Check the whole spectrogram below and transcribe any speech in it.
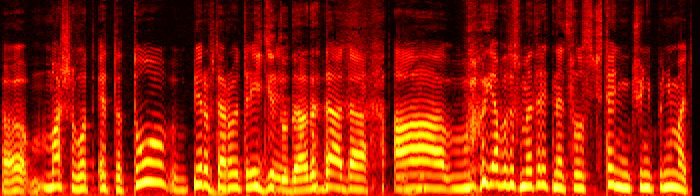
э, Маша, вот это то, первое, второе, третье. Иди туда, да? Да, да. А я буду смотреть на это словосочетание, ничего не понимать.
